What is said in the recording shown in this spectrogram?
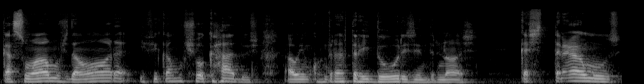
Caçoamos da hora e ficamos chocados ao encontrar traidores entre nós. Castramos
